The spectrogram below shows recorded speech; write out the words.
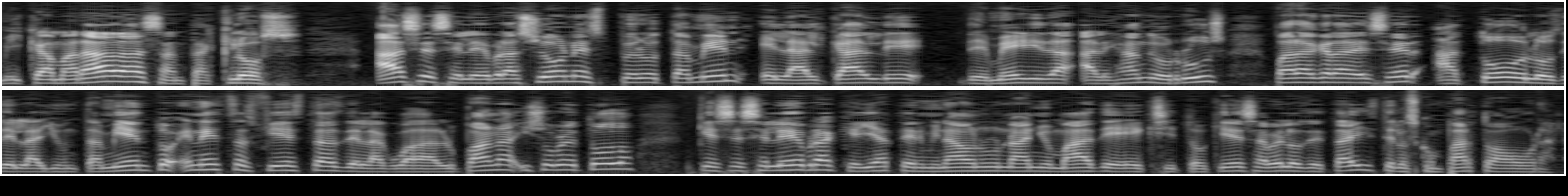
Mi camarada Santa Claus hace celebraciones, pero también el alcalde de Mérida, Alejandro Ruz, para agradecer a todos los del ayuntamiento en estas fiestas de la Guadalupana y sobre todo que se celebra que ya terminaron un año más de éxito. ¿Quieres saber los detalles? Te los comparto ahora.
